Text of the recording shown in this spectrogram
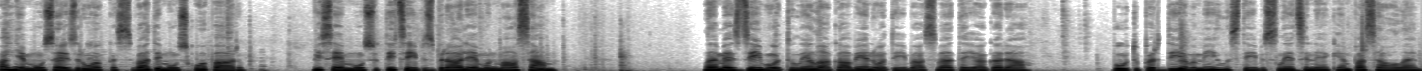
paņem mūs aiz rokas, vadi mūs kopā ar visiem mūsu ticības brāļiem un māsām, lai mēs dzīvotu lielākā vienotībā svētajā garā, būtu par Dieva mīlestības lieciniekiem pasaulē.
